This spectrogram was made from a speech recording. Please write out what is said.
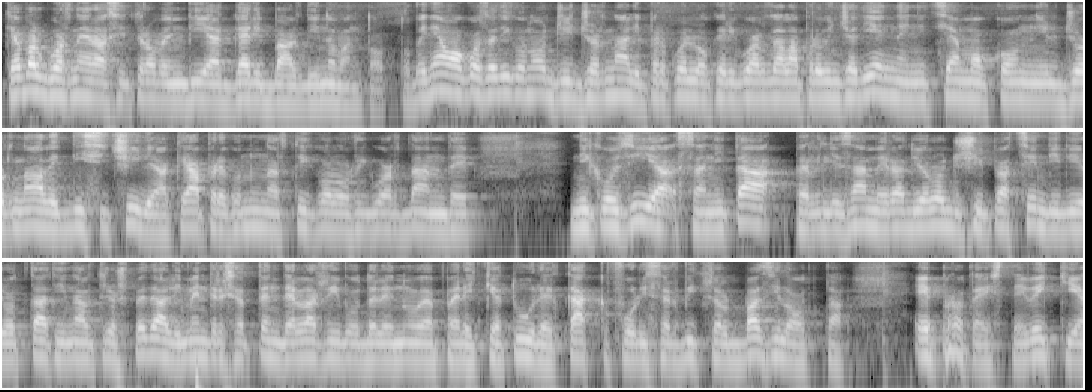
che a Val Guarnera si trova in via Garibaldi 98. Vediamo cosa dicono oggi i giornali per quello che riguarda la provincia di Enna. Iniziamo con il giornale di Sicilia che apre con un articolo riguardante Nicosia, sanità per gli esami radiologici pazienti dirottati in altri ospedali mentre si attende l'arrivo delle nuove apparecchiature, TAC fuori servizio al Basilotta e proteste. I vecchi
